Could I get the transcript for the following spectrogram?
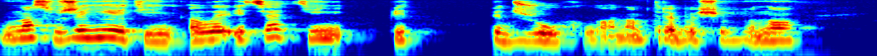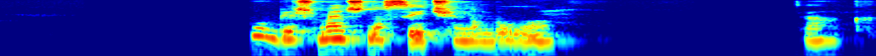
У нас вже є тінь, але і ця тінь під, піджухла. Нам треба, щоб воно ну, більш-менш насичено було. Так.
